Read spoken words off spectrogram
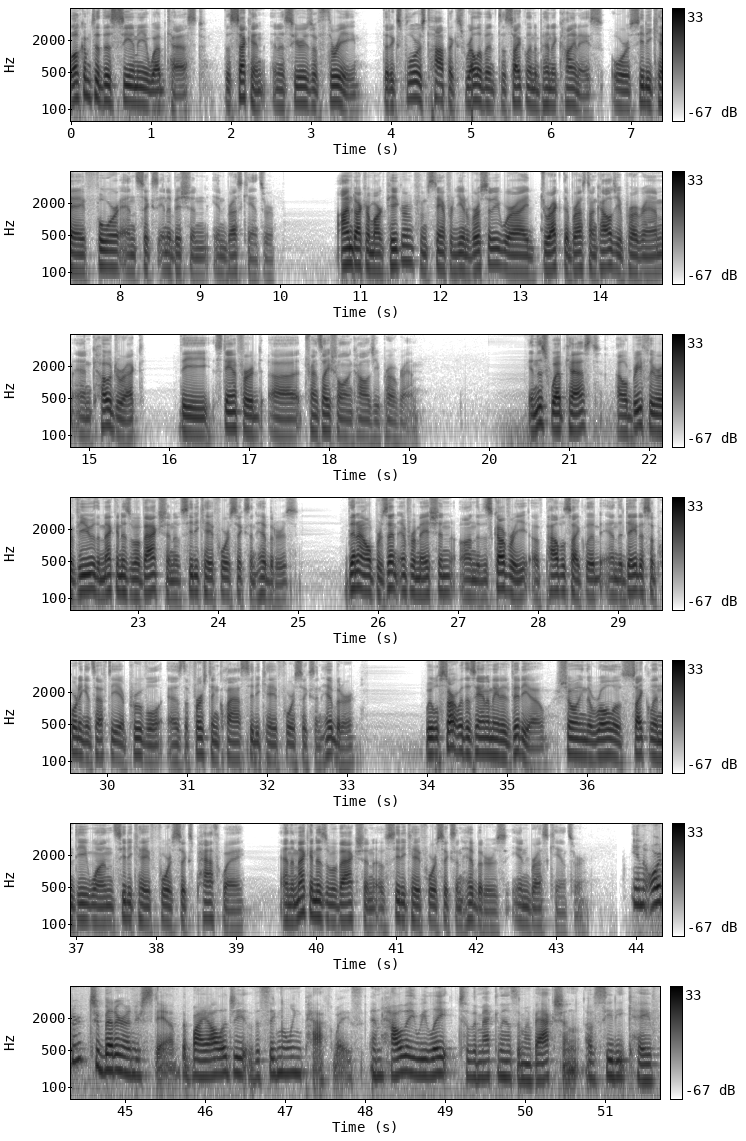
Welcome to this CME webcast, the second in a series of three that explores topics relevant to cyclin-dependent kinase, or CDK4 and 6 inhibition in breast cancer. I'm Dr. Mark Pegram from Stanford University, where I direct the breast oncology program and co-direct the Stanford uh, Translational Oncology program. In this webcast, I will briefly review the mechanism of action of CDK4-6 inhibitors then I will present information on the discovery of palbociclib and the data supporting its FDA approval as the first-in-class CDK4-6 inhibitor. We will start with this animated video showing the role of cyclin D1 CDK4-6 pathway and the mechanism of action of CDK4-6 inhibitors in breast cancer. In order to better understand the biology of the signaling pathways and how they relate to the mechanism of action of CDK4-6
